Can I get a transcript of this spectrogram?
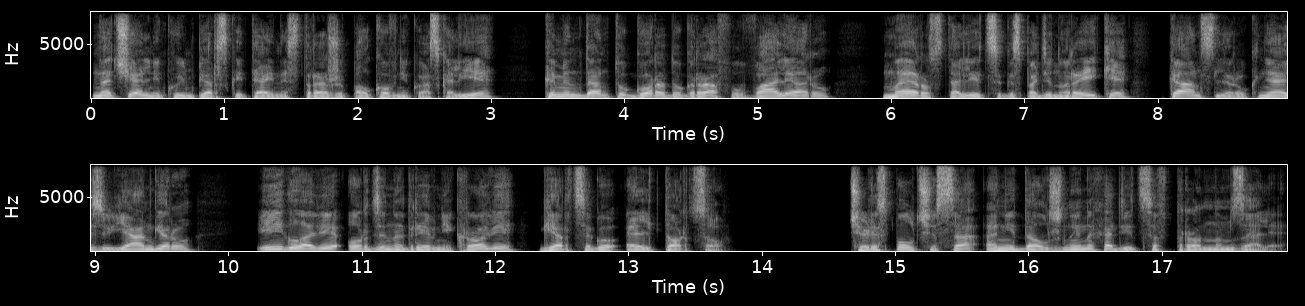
начальнику имперской тайной стражи полковнику Аскалье, коменданту городу графу Валиару, мэру столицы господину Рейке, канцлеру князю Янгеру и главе Ордена Древней Крови герцогу Эль Торцу. Через полчаса они должны находиться в тронном зале.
